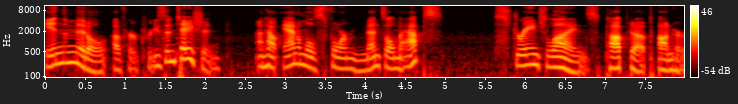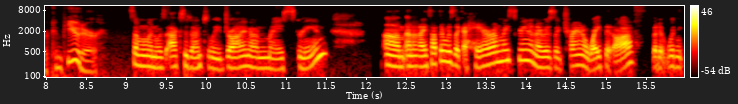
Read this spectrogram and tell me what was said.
In the middle of her presentation on how animals form mental maps, strange lines popped up on her computer. Someone was accidentally drawing on my screen. Um, and I thought there was like a hair on my screen, and I was like trying to wipe it off, but it wouldn't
